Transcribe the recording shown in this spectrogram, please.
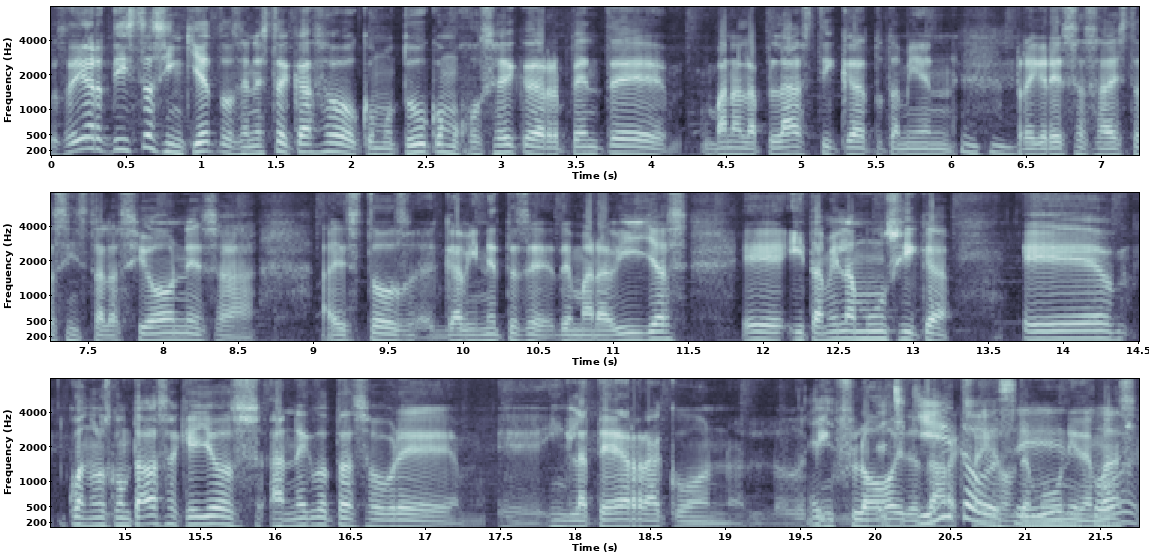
Pues hay artistas inquietos, en este caso como tú, como José, que de repente van a la plástica, tú también regresas a estas instalaciones, a, estos gabinetes de, maravillas eh, y también la música. Eh, cuando nos contabas aquellos anécdotas sobre eh, Inglaterra con lo de Pink Floyd, The Dark Side of the Moon y demás.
